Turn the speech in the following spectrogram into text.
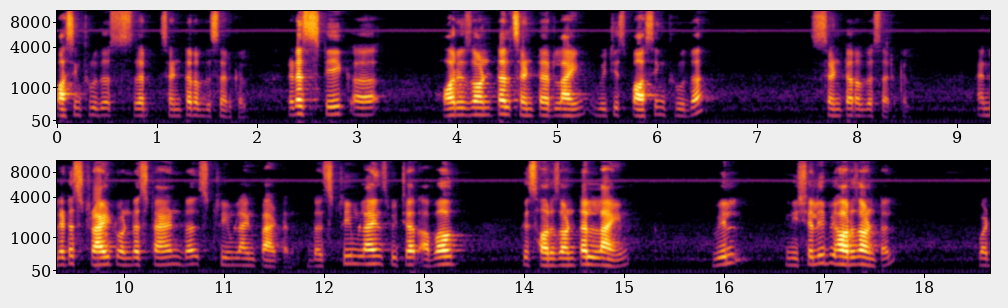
passing through the center of the circle. Let us take a horizontal center line which is passing through the center of the circle and let us try to understand the streamline pattern. The streamlines which are above this horizontal line will initially be horizontal, but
